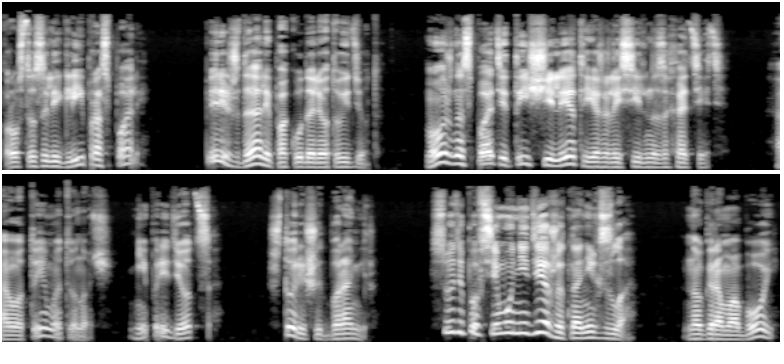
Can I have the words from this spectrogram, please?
Просто залегли и проспали. Переждали, покуда лед уйдет. Можно спать и тысячи лет, ежели сильно захотеть. А вот им эту ночь не придется. Что решит Барамир? Судя по всему, не держат на них зла. Но громобой,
